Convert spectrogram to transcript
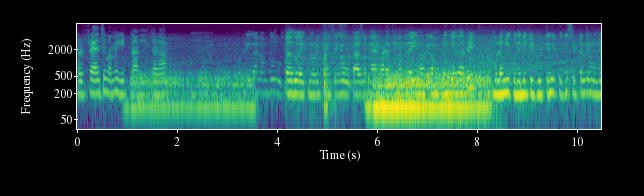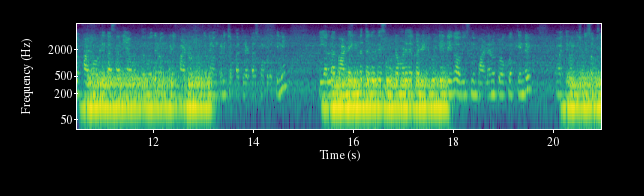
ನೋಡಿ ಫ್ರೆಂಡ್ಸ್ ಮಮ್ಮಿ ಹಿಟ್ ನಾದ್ಲಿತ್ತಾಳ ನೋಡ್ರಿ ಈಗ ನಮ್ದು ಊಟದು ಐತಿ ನೋಡಿ ಫ್ರೆಂಡ್ಸ್ ಈಗ ಊಟ ಆದ್ವಾಗ ನಾ ಏನು ಮಾಡತ್ತೀನಿ. ಅಂದ್ರೆ ಈಗ ನೋಡಿ ಈಗ ಮುಲ್ಲಂಗಿ ಮುಲಂಗಿ ಮುಲ್ಲಂಗಿ ಕುದಿಲಿಕ್ಕೆ ಇಟ್ಬಿಡ್ತೀನಿ. ಕುದಿಸಿಟ್ಟಲ್ರಿ ಮುಂಜೆ ಪಾಳೆ ಹೊಡ್ಲಿಕ್ಕೆ ಅಸಾನಿ ಆಗ್ಬಿಡ್ತದೆ. ಹೋದ್ರೆ ಒಂದು ಕಡೆ ಪಾಳೆ ಹೊಡ್ಬಿಡ್ತೀನಿ ಒಂದು ಕಡೆ ಚಪಾತಿ ಈ ಎಲ್ಲಾ ಕಾಂಡೆ ಗಿಂಡ ತೆಗೆದು ಊಟ ಮಾಡಿದ ಕಡೆ ಇಟ್ಬಿಟ್ಟೀನಿ ಈಗ ಅವಿಸ್ನು ಭಾಂಡೆನೂ ತೊಳ್ಕೊತೀನಿ ರೀ ಮತ್ತೆ ಇನ್ನೊಂದಿಷ್ಟು ಸಬ್ಸಿ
